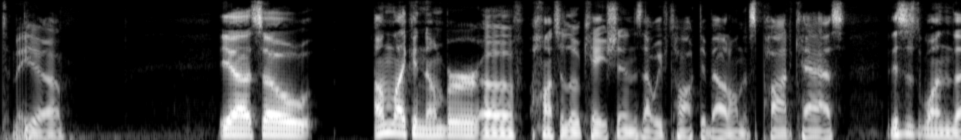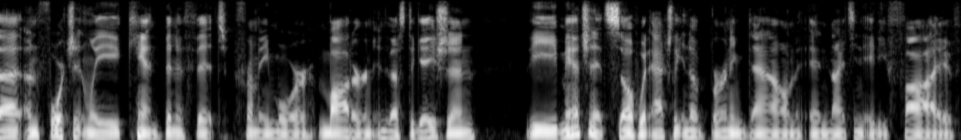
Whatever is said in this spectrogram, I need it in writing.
to me. Yeah. Yeah, so unlike a number of haunted locations that we've talked about on this podcast, this is one that unfortunately can't benefit from a more modern investigation. The mansion itself would actually end up burning down in 1985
